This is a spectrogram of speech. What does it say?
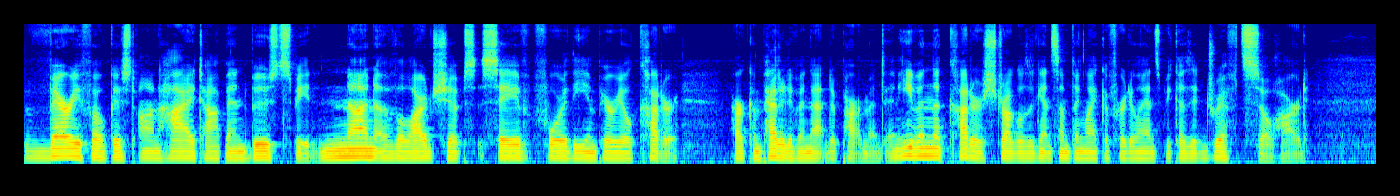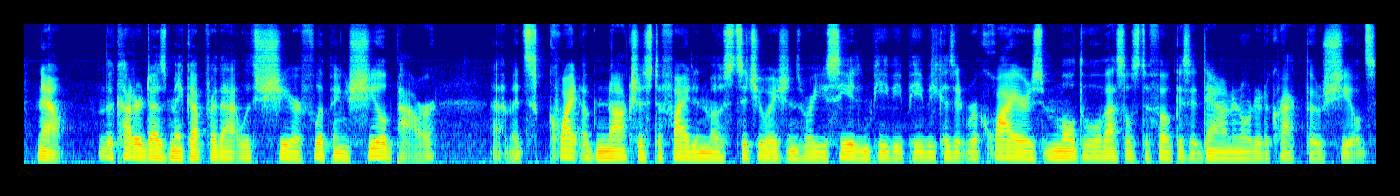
very focused on high top end boost speed. None of the large ships, save for the Imperial Cutter, are competitive in that department, and even the Cutter struggles against something like a Fer-de-Lance because it drifts so hard. Now, the Cutter does make up for that with sheer flipping shield power, um, it's quite obnoxious to fight in most situations where you see it in PvP because it requires multiple vessels to focus it down in order to crack those shields.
